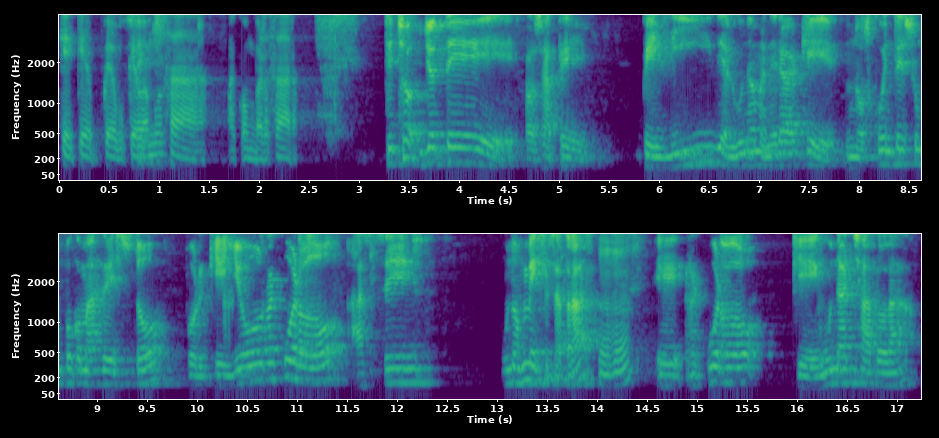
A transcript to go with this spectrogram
Que, que- que- que Sí. vamos a, a conversar. De hecho, yo te, o sea, te pedí de alguna manera que nos cuentes un poco más de esto, porque yo recuerdo hace unos meses atrás, eh, recuerdo que en una charla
